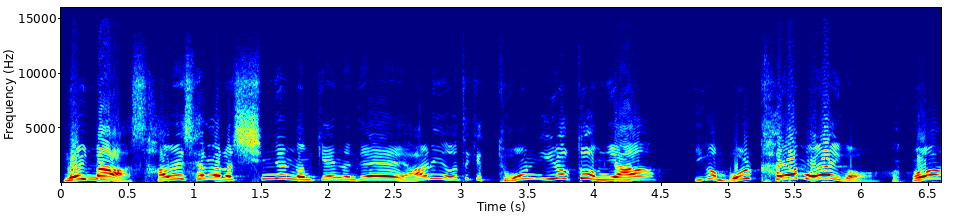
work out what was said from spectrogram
너 임마 사회생활을 10년 넘게 했는데 아니 어떻게 돈 1억도 없냐? 이거 몰카야 뭐야 이거? 어?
